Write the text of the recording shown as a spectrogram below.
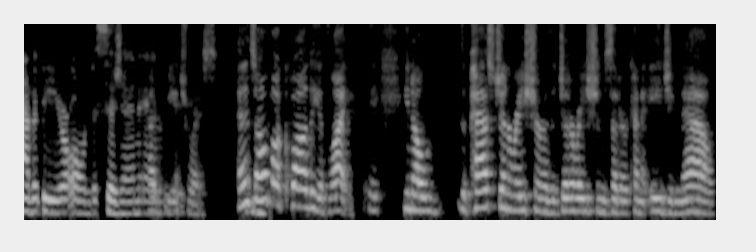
have it be your own decision and have be a choice. And it's mm-hmm. all about quality of life. You know the past generation or the generations that are kind of aging now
